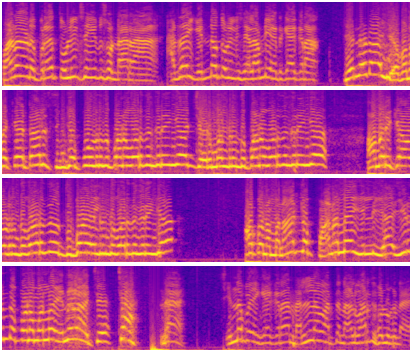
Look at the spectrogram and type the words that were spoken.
பணம் அனுப்புற தொழில் செய்யணும்னு சொன்னாரா? அதான் என்ன தொழில் செய்யலாம்னு என்கிட்ட கேக்குறான். என்னடா எவனை கேட்டாலும் சிங்கப்பூர்ல இருந்து பணம் வருதுங்கிறீங்க ஜெர்மன்ல இருந்து பணம் வருதுங்கிறீங்க அமெரிக்காவில இருந்து வருது துபாயில இருந்து வருதுங்கிறீங்க. அப்ப நம்ம நாட்டுல பணமே இல்லையா? இருந்த பணம் எல்லாம் என்னடா ஆச்சு? சின்ன பையன் கேக்குறான் நல்ல வார்த்தை நாலு வார்த்தை சொல்லுங்கண்ணே.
